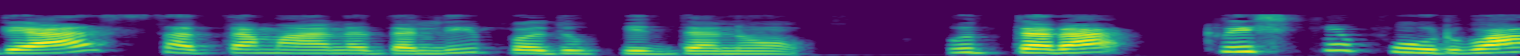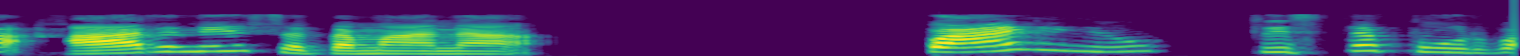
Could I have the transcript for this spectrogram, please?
ಡ್ಯಾಸ್ ಶತಮಾನದಲ್ಲಿ ಬದುಕಿದ್ದನು. ಉತ್ತರ ಕ್ರಿಸ್ತಪೂರ್ವ ಆರನೇ ಶತಮಾನ. ಪಾಣಿನಿಯು ಕ್ರಿಸ್ತಪೂರ್ವ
